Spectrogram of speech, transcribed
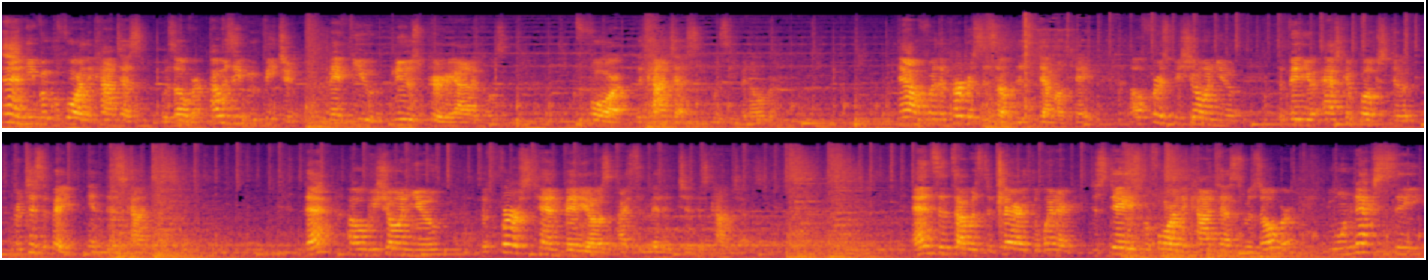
And even before the contest was over, I was even featured in a few news periodicals before the contest was even over. Now, for the purposes of this demo tape, I'll first be showing you the video asking folks to participate in this contest. Then, I will be showing you the first 10 videos I submitted to this contest. And since I was declared the winner just days before the contest was over, you will next see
